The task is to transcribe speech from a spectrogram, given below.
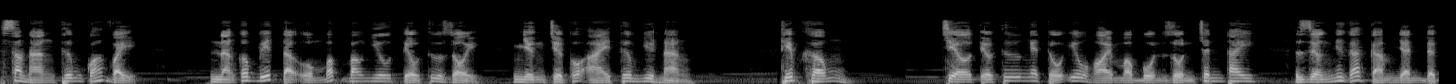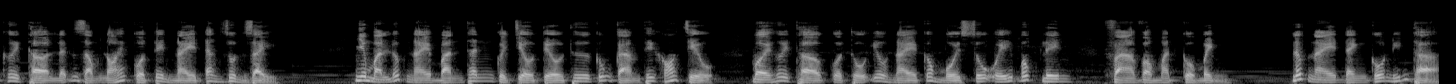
Sao nàng thơm quá vậy? Nàng có biết ta ôm bắp bao nhiêu tiểu thư rồi, nhưng chưa có ai thơm như nàng thiếp không? Triệu tiểu thư nghe thủ yêu hỏi mà buồn rồn chân tay, dường như gã cảm nhận được hơi thở lẫn giọng nói của tên này đang run rẩy. Nhưng mà lúc này bản thân của triều tiểu thư cũng cảm thấy khó chịu, bởi hơi thở của thủ yêu này có mùi xú uế bốc lên, phả vào mặt của mình. Lúc này đành cố nín thở.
